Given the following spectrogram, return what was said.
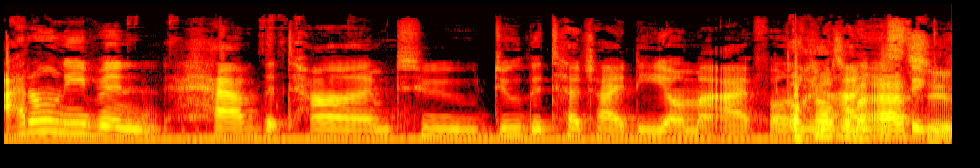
I don't even have the time to do the Touch ID on my iPhone. Okay, I was how gonna ask you,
